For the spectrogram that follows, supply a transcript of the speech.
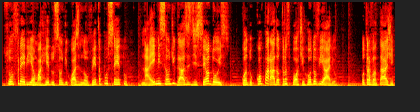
sofreria uma redução de quase 90% na emissão de gases de CO2, quando comparado ao transporte rodoviário. Outra vantagem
